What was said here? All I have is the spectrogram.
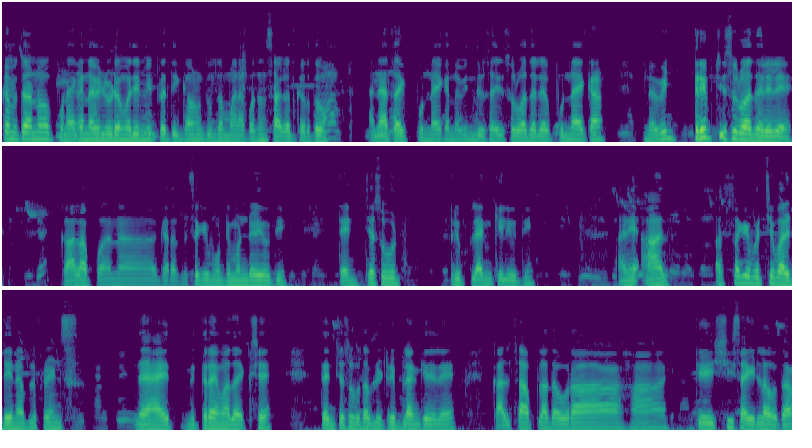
नमस्कार मित्रांनो पुन्हा एका नवीन व्हिडिओमध्ये मी प्रतीक गावून तुमचं मनापासून स्वागत करतो. आणि आता एक पुन्हा एका नवीन दिवसाची सुरुवात झाली आहे. पुन्हा एका नवीन ट्रिपची सुरुवात झालेली आहे. काल आपण घरातली सगळी मोठी मंडळी होती. त्यांच्यासोबत ट्रिप प्लॅन केली होती. आणि आज आज सगळे बच्चे पार्टी आणि आपले फ्रेंड्स जे आहेत मित्र आहे माझा एकशे त्यांच्यासोबत आपली ट्रिप प्लॅन केलेली आहे. कालचा आपला दौरा हा केळशी साईडला होता.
